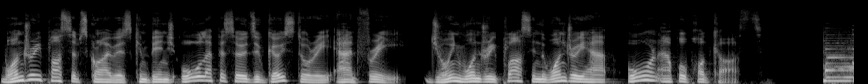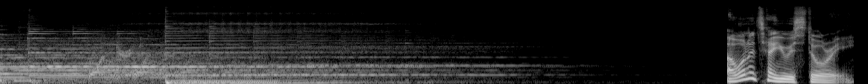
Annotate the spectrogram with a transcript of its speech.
Wondery Plus subscribers can binge all episodes of Ghost Story ad free. Join Wondery Plus in the Wondery app or on Apple Podcasts. I want to tell you a story.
